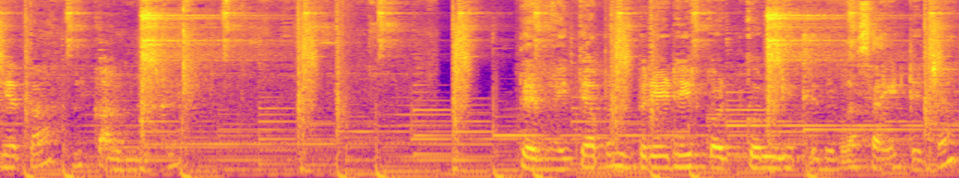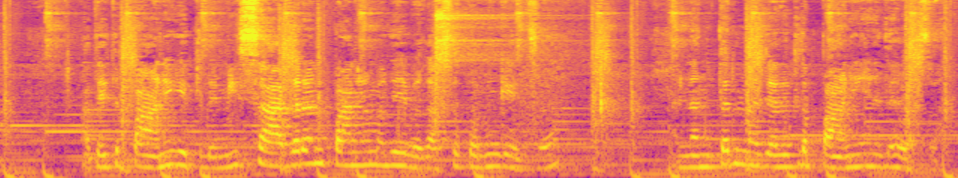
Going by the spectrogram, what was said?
हे ते आता. मी काढून घेते. तेव्हा इथे आपण ब्रेड हे कट करून घेतले बघा साईड त्याच्या. आता इथे पाणी घेतलं मी. साधारण पाण्यामध्ये बघा असं करून घ्यायचं. आणि नंतर ना ज्यातलं पाणी आहे ठेवायचं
